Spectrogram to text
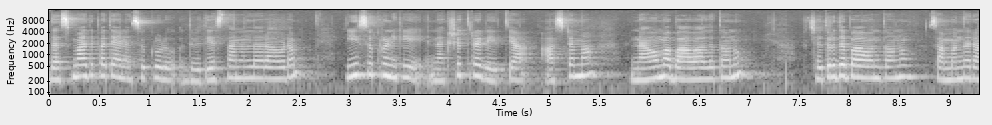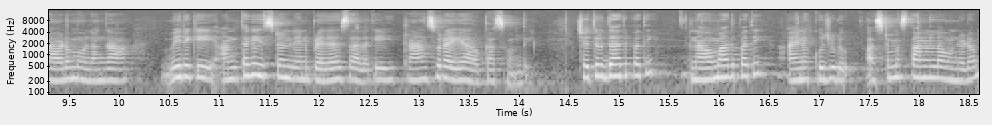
దశమాధిపతి అయిన శుక్రుడు ద్వితీయ స్థానంలో రావడం ఈ శుక్రునికి నక్షత్ర రీత్యా అష్టమ నవమ భావాలతోనూ చతుర్థ భావంతోనూ సంబంధం రావడం మూలంగా వీరికి అంతగా ఇష్టం లేని ప్రదేశాలకి ట్రాన్స్ఫర్ అయ్యే అవకాశం ఉంది. చతుర్థాధిపతి నవమాధిపతి అయిన కుజుడు అష్టమ స్థానంలో ఉండడం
